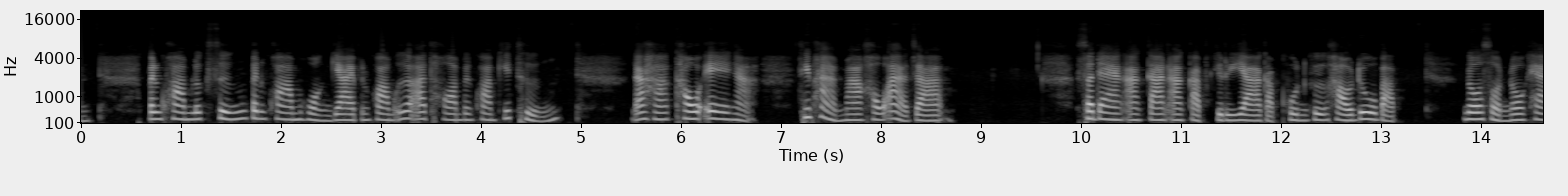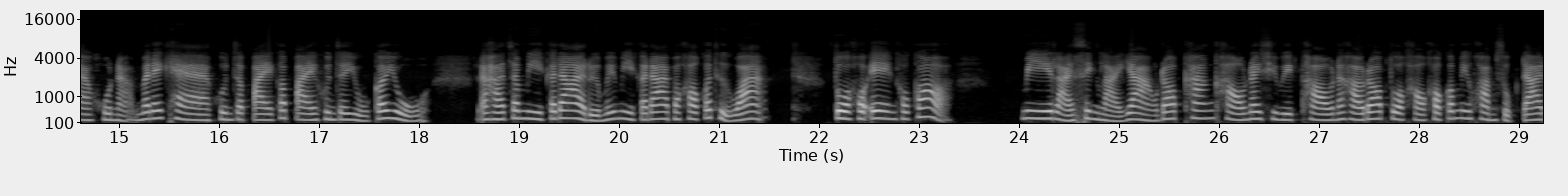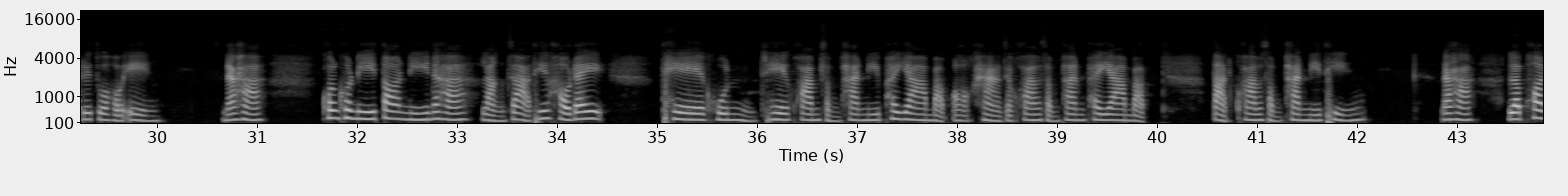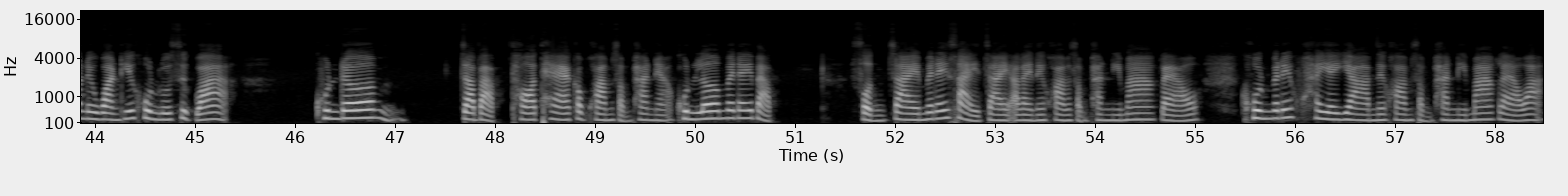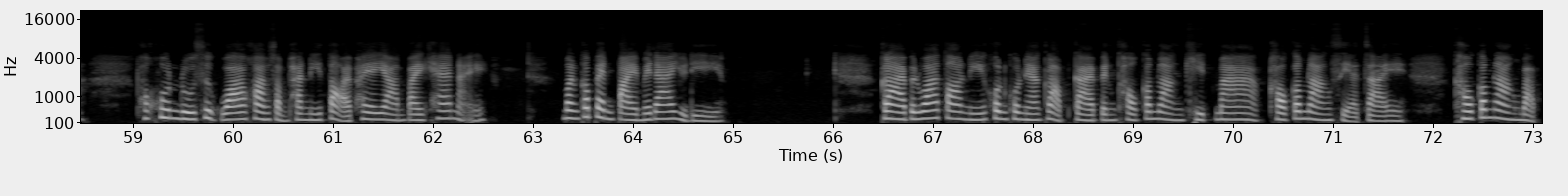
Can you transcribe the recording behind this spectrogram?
เป็นความลึกซึ้ง เป็นความห่วงใย เป็นความเอื้ออาทร เป็นความคิดถึงนะคะ เขาเองอะที่ผ่านมาเขาอาจจะ แสดงอาการอากัปกิริยากับคุณ คือเขาดูแบบ no สน no แคร์คุณน่ะไม่ได้แคร์คุณจะไปก็ไป คุณจะอยู่ก็อยู่นะคะ จะมีก็ได้หรือไม่มีก็ได้ เพราะเขาก็ถือว่า ตัวเขาเองเขาก็มีหลายสิ่งหลายอย่างรอบข้างเขาในชีวิตเขานะคะ รอบตัวเขาเขาก็มีความสุขได้ด้วยตัวเขาเองนะคะ คนคนนี้ตอนนี้นะคะ หลังจากที่เขาได้ เทคุณเทความสัมพันธ์นี้พยายามแบบออกห่างจากความสัมพันธ์พยายามแบบตัดความสัมพันธ์นี้ทิ้งนะคะ แล้วพอในวันที่คุณรู้สึกว่า คุณเริ่มจะแบบท้อแท้กับความสัมพันธ์เนี้ยคุณเริ่มไม่ได้แบบสนใจไม่ได้ใส่ใจอะไรในความสัมพันธ์นี้มากแล้ว คุณไม่ได้พยายามในความสัมพันธ์นี้มากแล้วอะเพราะคุณรู้สึกว่าความสัมพันธ์นี้ต่อให้พยายามไปแค่ไหน มันก็เป็นไปไม่ได้อยู่ดี กลายเป็นว่าตอนนี้คนคนนี้กลับกลายเป็นเขากำลังคิดมาก เขากำลังเสียใจ เขากำลังแบบ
